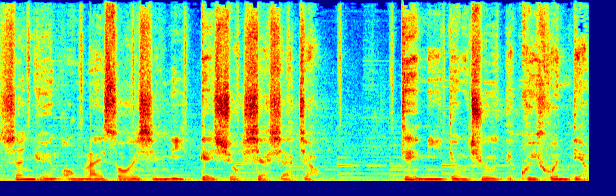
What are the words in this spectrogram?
声援往来收的生意继续下下叫，过年中秋就开分店。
